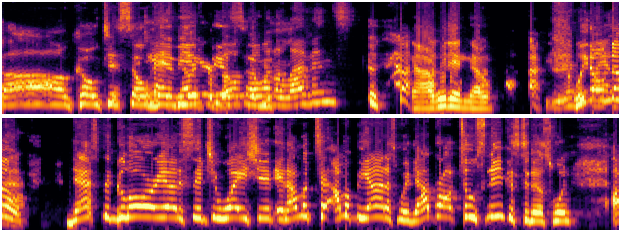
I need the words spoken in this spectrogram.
Oh, coach, it's so Did you heavy. know it you're both so going 11s? no, we didn't know. Didn't We don't know. that. That's the glory of the situation. And I'm gonna tell I'm gonna be honest with you. I brought two sneakers to this one. I,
